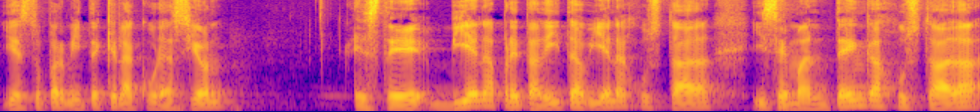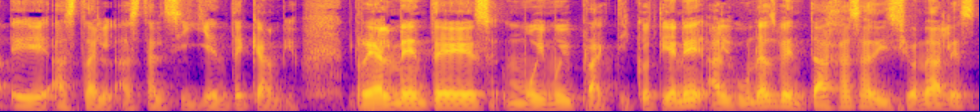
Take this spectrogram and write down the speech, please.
y esto permite que la curación esté bien apretadita, bien ajustada y se mantenga ajustada eh, hasta, el, hasta el siguiente cambio. Realmente es muy, muy práctico. Tiene algunas ventajas adicionales,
